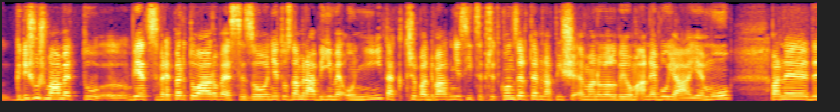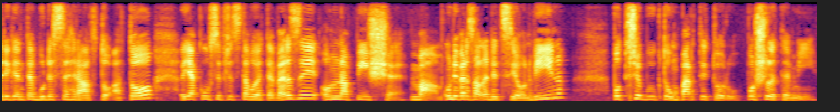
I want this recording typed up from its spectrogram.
když už máme tu eh, věc v repertoárové sezóně, to znamená víme o ní, tak třeba dva měsíce před koncertem napíše Emanuel Viom a nebo já jemu. Pane dirigente, bude se hrát to a to. Jakou si představujete verzi? On napíše, mám Universal Edition Vín, potřebuju k tomu partituru, pošlete mi.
